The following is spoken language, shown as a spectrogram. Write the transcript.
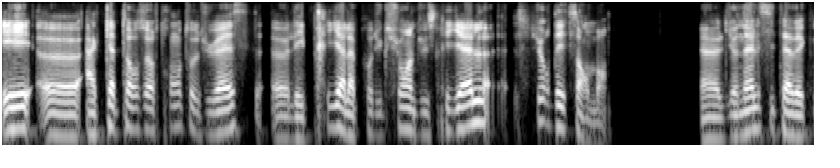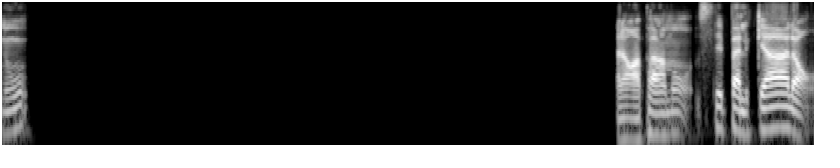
Et euh, à 14h30 aux US, les prix à la production industrielle sur décembre. Lionel, si tu es avec nous. Alors apparemment, ce n'est pas le cas. Alors,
